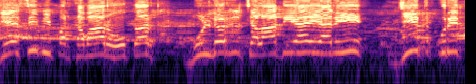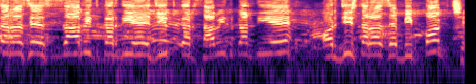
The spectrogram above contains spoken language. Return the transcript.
जेसीबी पर सवार होकर बुलडोजर चला दिए है, यानी जीत पूरी तरह से साबित कर दिए है जीत कर साबित कर दिए और जिस तरह से विपक्ष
